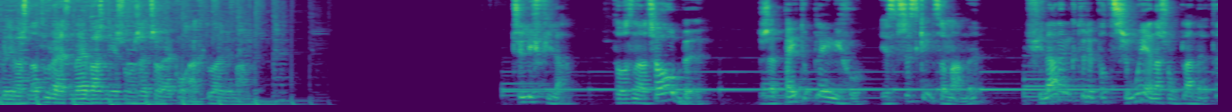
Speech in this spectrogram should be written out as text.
ponieważ natura jest najważniejszą rzeczą, jaką aktualnie mamy. Czyli chwila. To oznaczałoby, że pay to play, Michu, jest wszystkim, co mamy, filarem, który podtrzymuje naszą planetę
